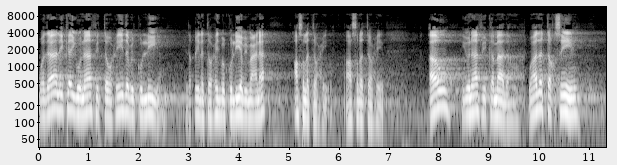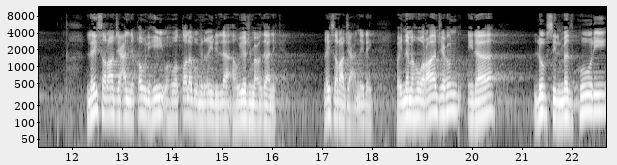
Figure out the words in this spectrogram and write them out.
وذلك ينافي التوحيد بالكلية. قيل التوحيد بالكلية بمعنى أصل التوحيد أصل التوحيد. أو ينافي كماله. وهذا التقسيم ليس راجعا لقوله وهو الطلب من غير الله أو يجمع ذلك. ليس راجعا إليه. وإنما هو راجع إلى لبس المذكور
